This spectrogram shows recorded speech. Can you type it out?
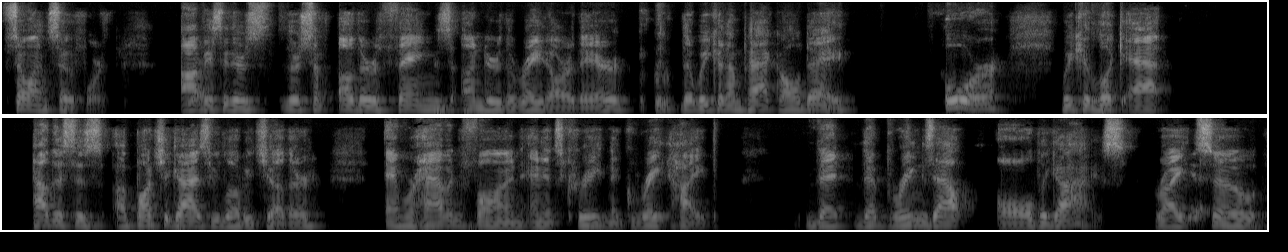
so on and so forth. Obviously, there's there's some other things under the radar there that we could unpack all day, or we could look at how this is a bunch of guys who love each other and we're having fun and it's creating a great hype that that brings out all the guys right yeah. so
